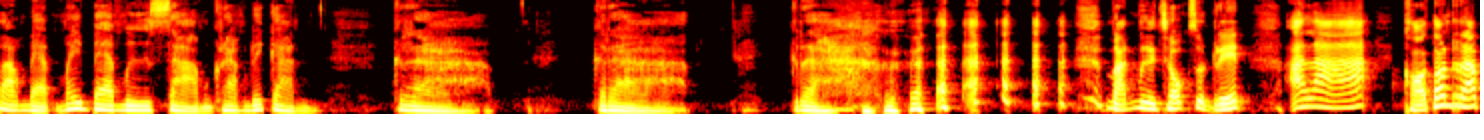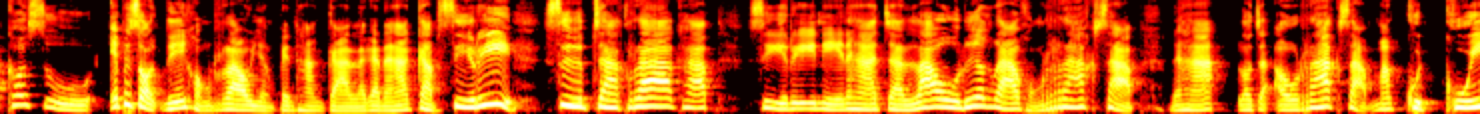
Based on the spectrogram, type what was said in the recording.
ฟังแบบไม่แบมือสามครั้งด้วยกัน กราบ กราบ กราบ มัดมือชกสุดฤทธิ์อะล่ะขอต้อนรับเข้าสู่ episode นี้ของเราอย่างเป็นทางการแล้วกันนะฮะ กับซีรีส์สืบจากรากครับ ซีรีส์นี้นะฮะ จะเล่าเรื่องราวของรากศัพท์นะฮะ เราจะเอารากศัพท์มาขุดคุ้ย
